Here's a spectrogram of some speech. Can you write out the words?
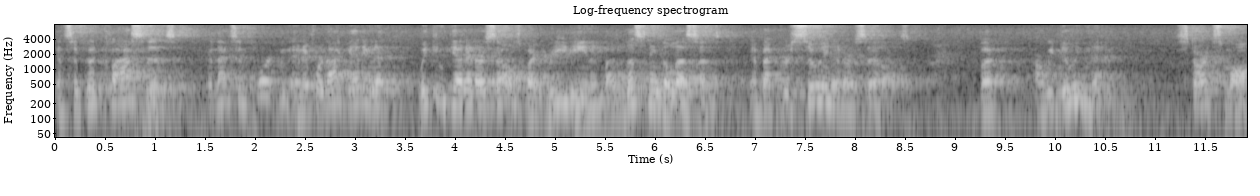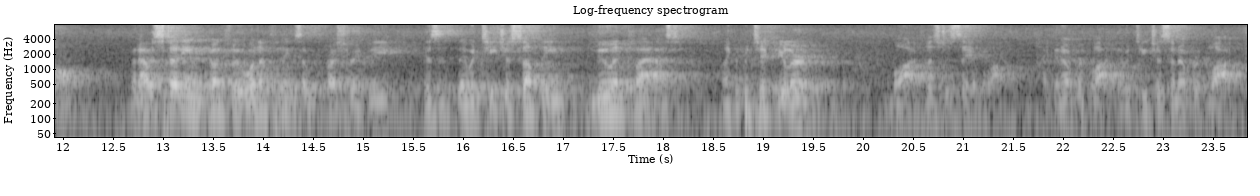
and some good classes. And that's important. And if we're not getting it, we can get it ourselves by reading and by listening to lessons and by pursuing it ourselves. But are we doing that? Start small. When I was studying Kung Fu, one of the things that would frustrate me is they would teach us something new in class, like a particular block, let's just say a block, like an upward block. They would teach us an upward block.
